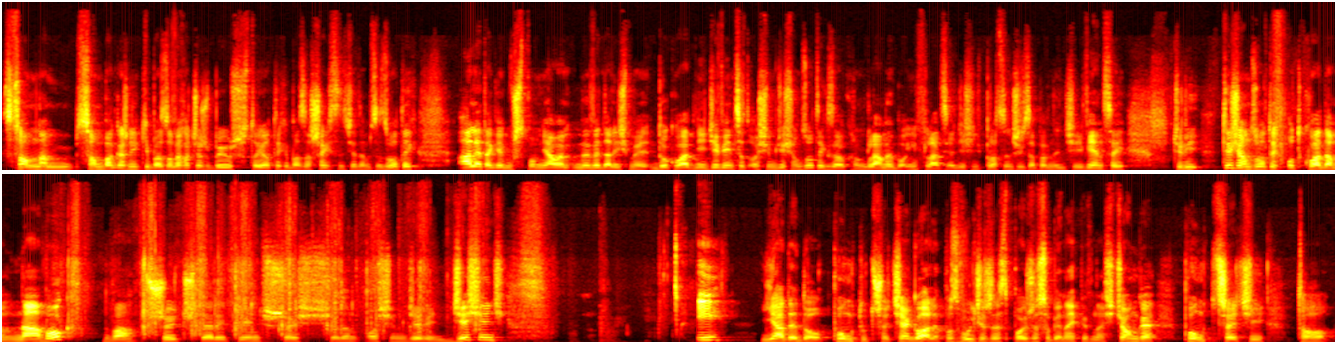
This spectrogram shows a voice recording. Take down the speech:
są, nam, są bagażniki bazowe, chociażby już z Toyoty chyba za 600-700 zł, ale tak jak już wspomniałem, my wydaliśmy dokładnie 980 zł, zaokrąglamy, bo inflacja 10%, czyli zapewne dzisiaj więcej. Czyli 1000 zł odkładam na bok, 2, 3, 4, 5, 6, 7, 8, 9, 10 i jadę do punktu trzeciego, ale pozwólcie, że spojrzę sobie najpierw na ściągę. Punkt trzeci to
